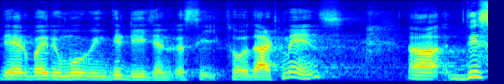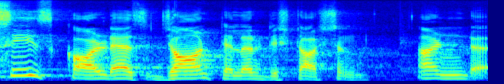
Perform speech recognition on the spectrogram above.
thereby removing the degeneracy. So, that means uh, this is called as Jahn-Teller distortion and uh,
